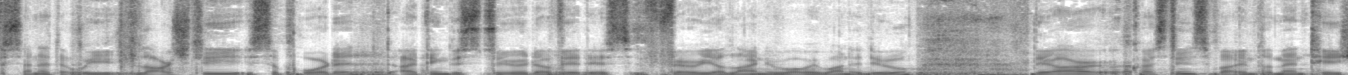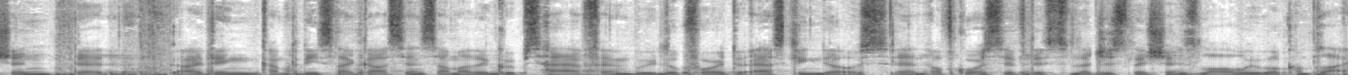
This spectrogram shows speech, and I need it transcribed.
Senator, we largely support it. I think the spirit of it is very aligned with what we want to do. There are questions about implementation that I think companies like us and some other groups have and we look forward to asking those. And of course if this legislation is law we will comply.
